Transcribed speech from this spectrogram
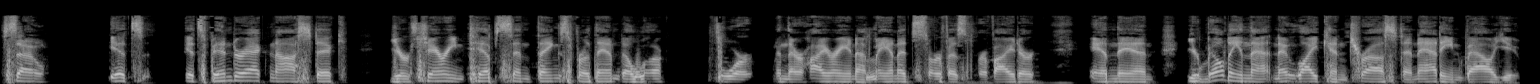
So it's it's vendor agnostic. You're sharing tips and things for them to look for when they're hiring a managed service provider. And then you're building that know, like, and trust and adding value.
